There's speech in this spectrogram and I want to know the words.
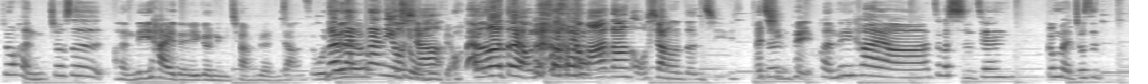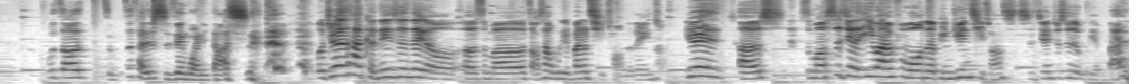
就很就是很厉害的一个女强人这样子，我觉那得那那你有想目标呃，对啊，我就说你有把她当偶像的等级来钦佩。很厉害啊！这个时间根本就是不知道怎么，这才是时间管理大师。我觉得他肯定是那种呃什么早上五点半就起床的那一种，因为呃是什么世界的亿万富翁的平均起床时间就是五点半。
